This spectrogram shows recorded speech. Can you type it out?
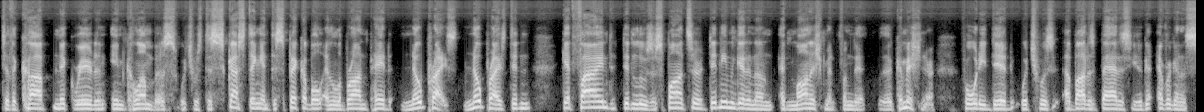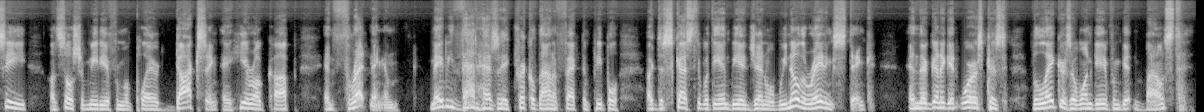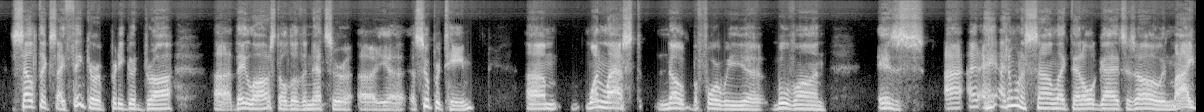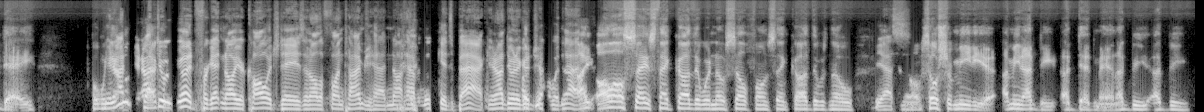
to the cop Nick Reardon in Columbus, which was disgusting and despicable. And LeBron paid no price, no price, didn't get fined, didn't lose a sponsor, didn't even get an um, admonishment from the, the commissioner for what he did, which was about as bad as you're ever going to see on social media from a player doxing a hero cop and threatening him. Maybe that has a trickle down effect and people are disgusted with the NBA in general. We know the ratings stink and they're going to get worse because the Lakers are one game from getting bounced. Celtics, I think, are a pretty good draw. Uh, they lost, although the Nets are a, a, a super team. Um, one last note before we uh, move on is I, I, I don't want to sound like that old guy that says, "Oh, in my day." But when you're, you not, you're back, not doing good, forgetting all your college days and all the fun times you had, not having this kid's back. You're not doing a good job with that. I, all I'll say is, thank God there were no cell phones. Thank God there was no yes you know, social media. I mean, I'd be a dead man. I'd be I'd be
